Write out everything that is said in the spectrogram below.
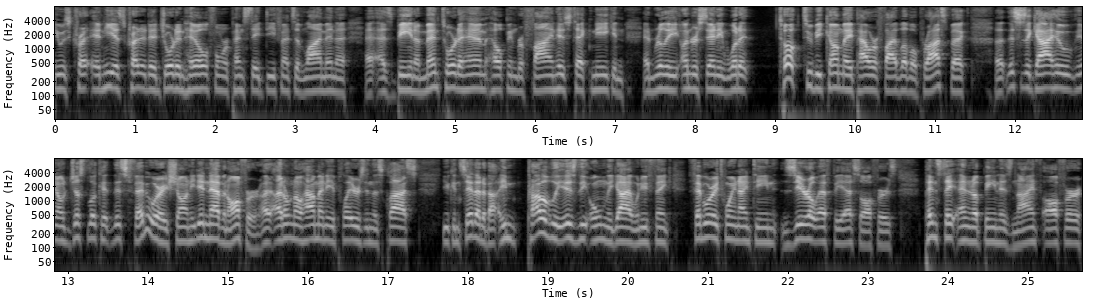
He was cre- and he has credited Jordan Hill, former Penn State defensive lineman, uh, as being a mentor to him, helping refine his technique and and really understanding what it took to become a Power Five level prospect. Uh, this is a guy who you know just look at this February, Sean. He didn't have an offer. I, I don't know how many players in this class you can say that about. He probably is the only guy when you think February 2019, zero FBS offers. Penn State ended up being his ninth offer.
